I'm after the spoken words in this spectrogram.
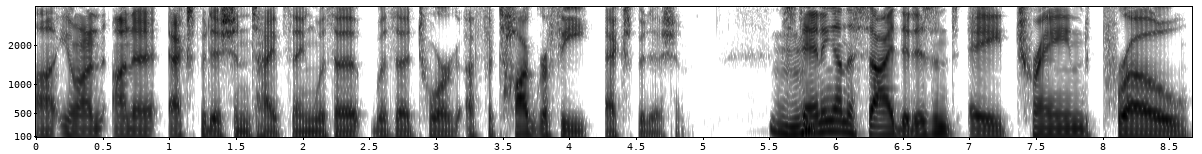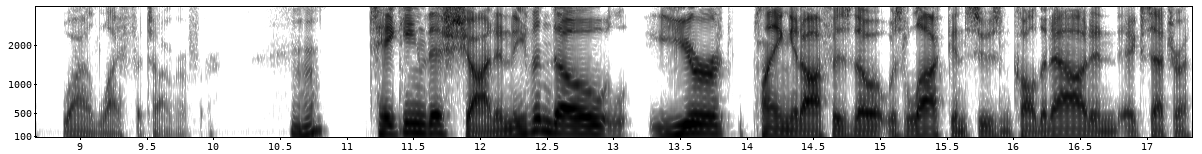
uh, you know on, on an expedition type thing with a with a tour a photography expedition mm-hmm. standing on the side that isn't a trained pro wildlife photographer mm-hmm. taking this shot and even though you're playing it off as though it was luck and susan called it out and etc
